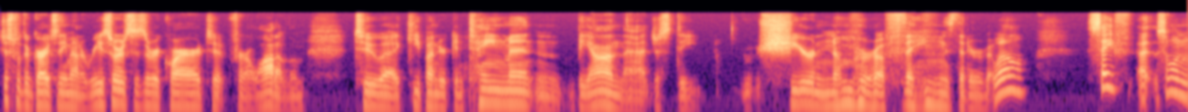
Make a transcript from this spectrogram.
Just with regards to the amount of resources are required to, for a lot of them to uh, keep under containment, and beyond that, just the sheer number of things that are well safe. Uh, someone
